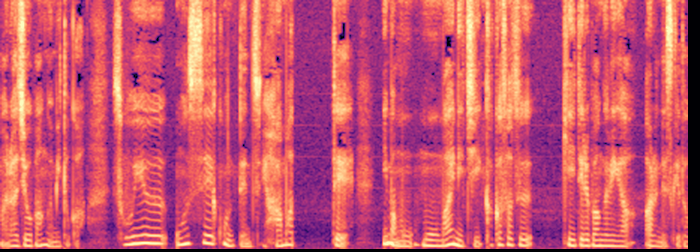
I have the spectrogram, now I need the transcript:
まあ、ラジオ番組とかそういう音声コンテンツにハマって今ももう毎日欠かさず聞いてる番組があるんですけど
